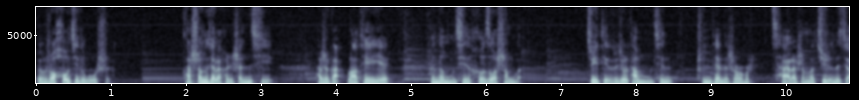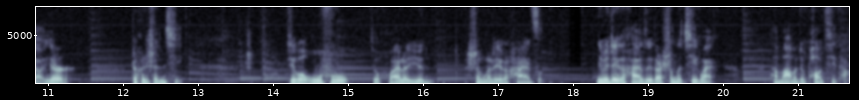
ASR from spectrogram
比如说后记的故事，他生下来很神奇，他是感老天爷跟他母亲合作生的。具体的就是他母亲春天的时候踩了什么巨人的脚印儿，这很神奇。结果无夫就怀了孕，生了这个孩子。因为这个孩子有点生的奇怪，他妈妈就抛弃他，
